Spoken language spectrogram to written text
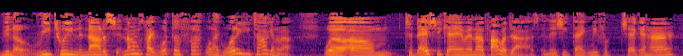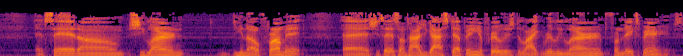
you know, retweeting and all this shit. And I was like, what the fuck? Like, what are you talking about? Well, um, today she came and apologized and then she thanked me for checking her and said, um, she learned, you know, from it and she said sometimes you gotta step in your privilege to like really learn from the experience.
